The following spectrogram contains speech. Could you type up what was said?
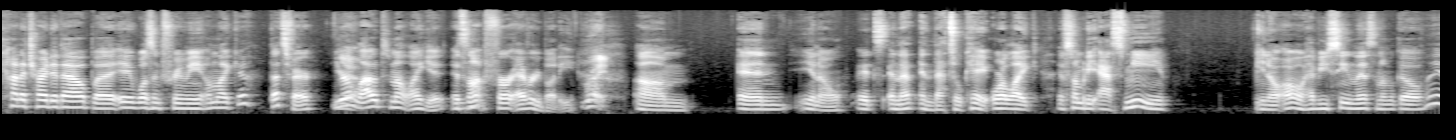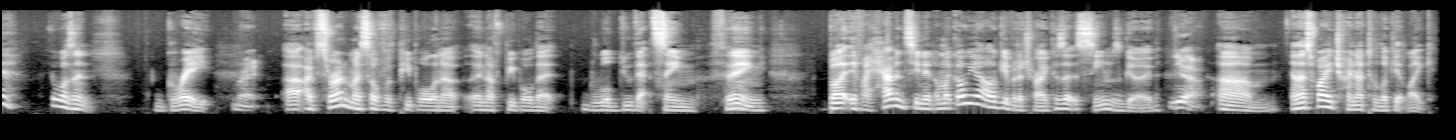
kind of tried it out, but it wasn't for me. I'm like, yeah, that's fair. You're Yeah. allowed to not like it. It's not for everybody, right. Um and you know it's and that and that's okay. Or like if somebody asks me, you know, oh, have you seen this? And I'm gonna go, eh, it wasn't great. Right. Uh, I've surrounded myself with people enough enough people that will do that same thing. But if I haven't seen it, I'm like, oh yeah, I'll give it a try because it seems good. Yeah. Um, and that's why I try not to look at like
